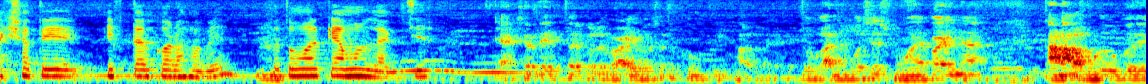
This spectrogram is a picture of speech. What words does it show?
একসাথে ইফতার করা হবে। তো তোমার কেমন লাগছে? একসাথে ইফতার করলে বাড়ি বসে তো খুব ভালো লাগে। দোকানে বসে সময় পাই না, তাড়াহুড়ো করে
